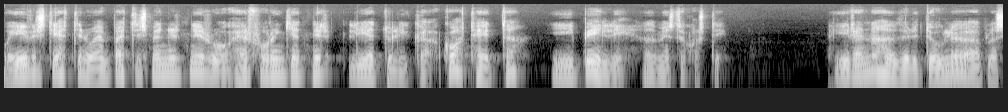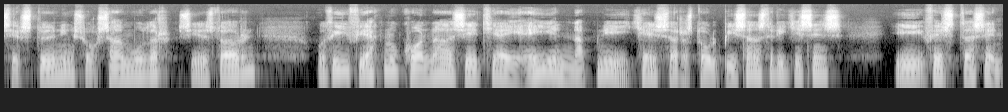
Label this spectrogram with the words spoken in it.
og yfirstjettin og embættismennirnir og herfóringjarnir létu líka gott heita í byli að minnstakosti. Írena hafði verið döglega að afla sér stuðnings og samúðar síðustu árin og því fekk nú kona að sitja í eigin nafni í keisarastól Bísansríkisins í fyrsta sinn.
